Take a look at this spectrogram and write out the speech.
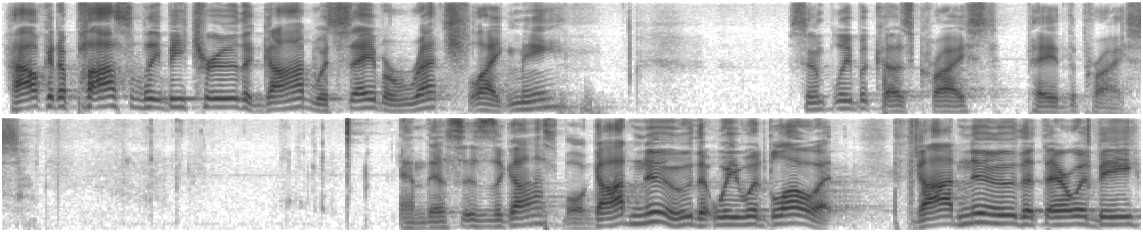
How could it possibly be true that God would save a wretch like me? Simply because Christ paid the price. And this is the gospel. God knew that we would blow it. God knew that there would be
